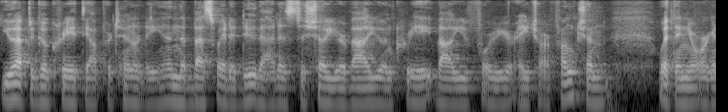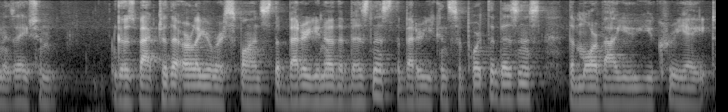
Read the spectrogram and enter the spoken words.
You have to go create the opportunity. And the best way to do that is to show your value and create value for your HR function within your organization. Goes back to the earlier response. The better you know the business, the better you can support the business, the more value you create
